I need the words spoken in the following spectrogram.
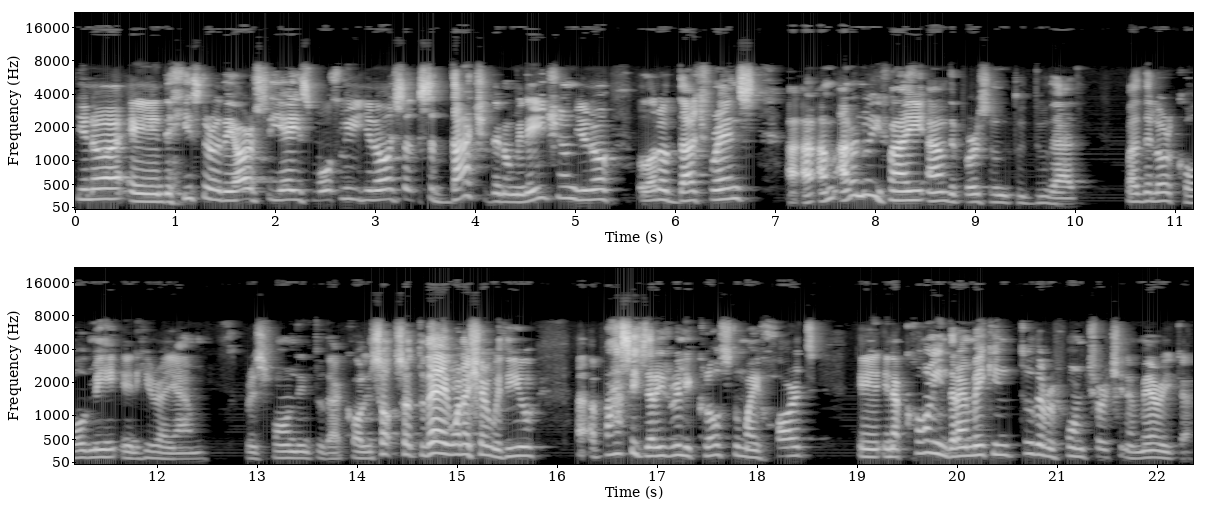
You know, and the history of the RCA is mostly, you know, it's a, it's a Dutch denomination. You know, a lot of Dutch friends. I, I'm, I don't know if I am the person to do that, but the Lord called me, and here I am responding to that calling. So, so today I want to share with you a passage that is really close to my heart in, in a calling that I'm making to the Reformed Church in America.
